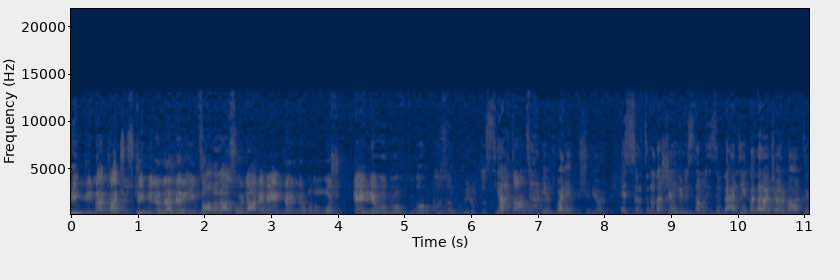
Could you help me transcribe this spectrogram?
bin bilmem kaç yüz kim bilirden beri imzalanan sunname heyetlerinde bulunmuş ehli vukuftur. Bu uzun kuyruklu siyah dantel bir tuvalet düşünüyorum. E sırtını da Şeyhülislam'ın izin verdiği kadar açarım artık.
